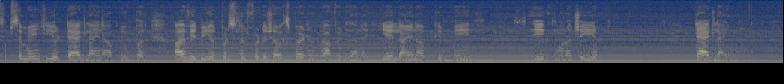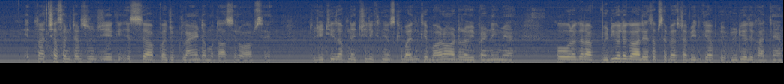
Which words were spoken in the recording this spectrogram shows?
सबसे मेन चीज़ और टैग लाइन आपके ऊपर I will be your personal Photoshop expert and graphic designer ये लाइन आपके मेन एक होना चाहिए टैग लाइन इतना अच्छा सेंटेंस होना चाहिए कि इससे आपका जो क्लाइंट है, मुतासर हो आपसे। तो ये चीज़ आपने अच्छी लिखनी है, उसके बाद इनके बारह ऑर्डर अभी पेंडिंग में है। और अगर आप वीडियो लगा लें, सबसे बेस्ट अभी इनके आपको वीडियो दिखाते हैं।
